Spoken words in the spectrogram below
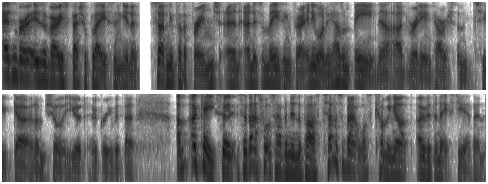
Edinburgh is a very special place, and you know, certainly for the fringe and and it's amazing for anyone who hasn't been i'd really encourage them to go and i'm sure that you'd agree with that. Um, okay so so that's what's happened in the past. Tell us about what's coming up over the next year then.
